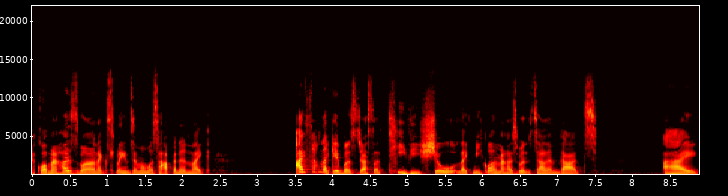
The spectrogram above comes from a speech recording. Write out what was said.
I called my husband, I explained to him what was happening. Like, I felt like it was just a TV show. Like, me calling my husband to tell him that I,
